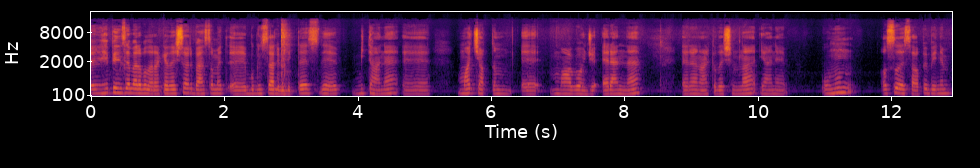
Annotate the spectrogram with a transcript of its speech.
E, hepinize merhabalar arkadaşlar. Ben Samet. E, bugün sizlerle birlikte size bir tane e, maç yaptım. E, mavi oyuncu Eren'le. Eren arkadaşımla. Yani onun asıl hesabı benim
